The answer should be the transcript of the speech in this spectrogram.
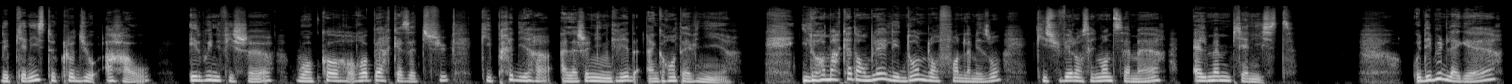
Les pianistes Claudio Arao, Edwin Fischer ou encore Robert Casatsu qui prédira à la jeune Ingrid un grand avenir. Il remarqua d'emblée les dons de l'enfant de la maison qui suivait l'enseignement de sa mère, elle-même pianiste. Au début de la guerre,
